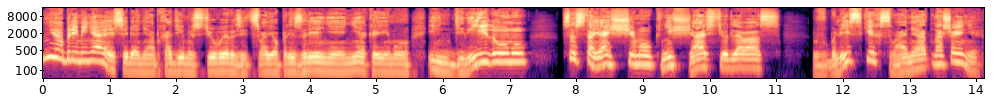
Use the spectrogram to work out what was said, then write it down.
не обременяя себя необходимостью выразить свое презрение некоему индивидууму, состоящему, к несчастью для вас, в близких с вами отношениях.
